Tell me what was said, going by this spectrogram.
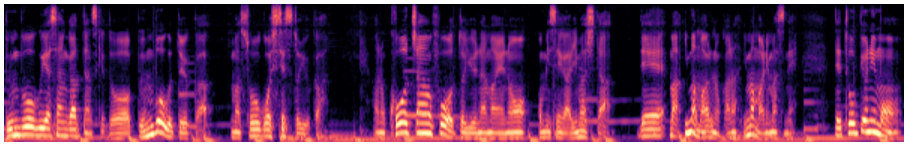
文房具屋さんがあったんですけど文房具というか、まあ、総合施設というかあのこうちゃん4という名前のお店がありました。で、まあ、今もあるのかな？今もありますね。で、東京にも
